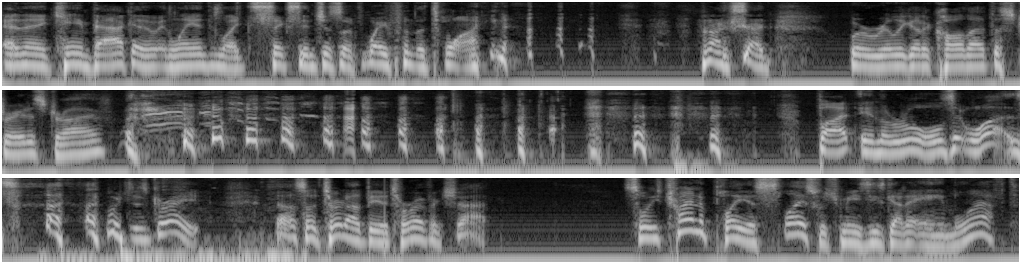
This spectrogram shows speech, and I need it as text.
and then it came back and it landed like six inches away from the twine. and I said, We're really going to call that the straightest drive? but in the rules, it was, which is great. Uh, so it turned out to be a terrific shot. So he's trying to play his slice, which means he's got to aim left.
